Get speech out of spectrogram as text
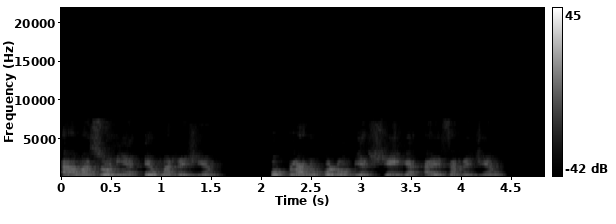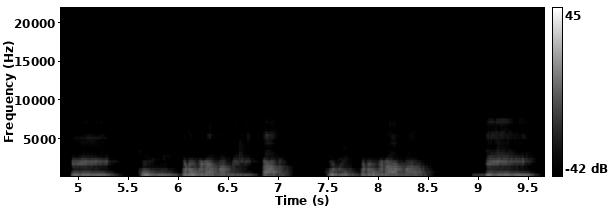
a Amazônia é uma região, o Plano Colômbia chega a essa região eh, com um programa militar, com um programa de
